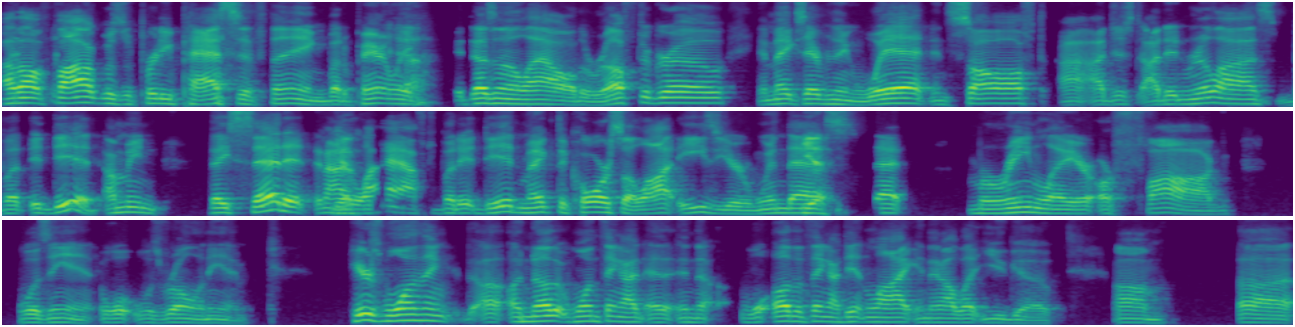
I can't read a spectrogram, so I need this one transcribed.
I thought fog was a pretty passive thing, but apparently Yeah. it doesn't allow all the rough to grow. It makes everything wet and soft. I, I just I didn't realize, but it did. I mean, they said it, and I laughed, but it did make the course a lot easier when that Yes. that marine layer or fog was in was rolling in. Here's one thing, uh, another one thing I and the other thing I didn't like, and then I'll let you go. Um, uh,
